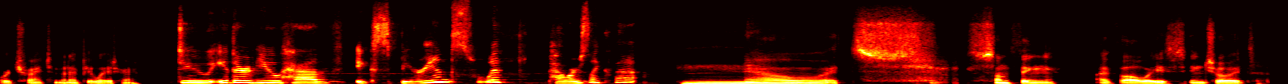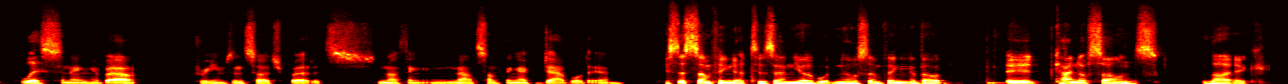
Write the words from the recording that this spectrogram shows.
or trying to manipulate her. Do either of you have experience with powers like that? No, it's something I've always enjoyed listening about dreams and such, but it's nothing, not something I've dabbled in. Is this something that Tizania would know something about? It kind of sounds like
